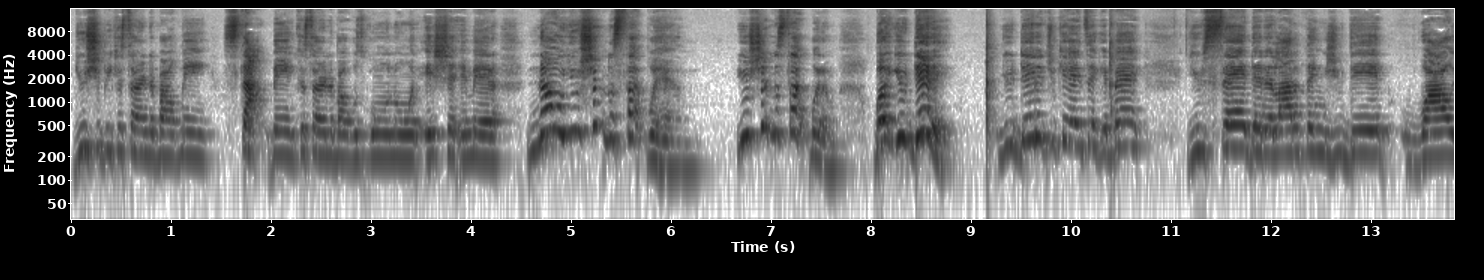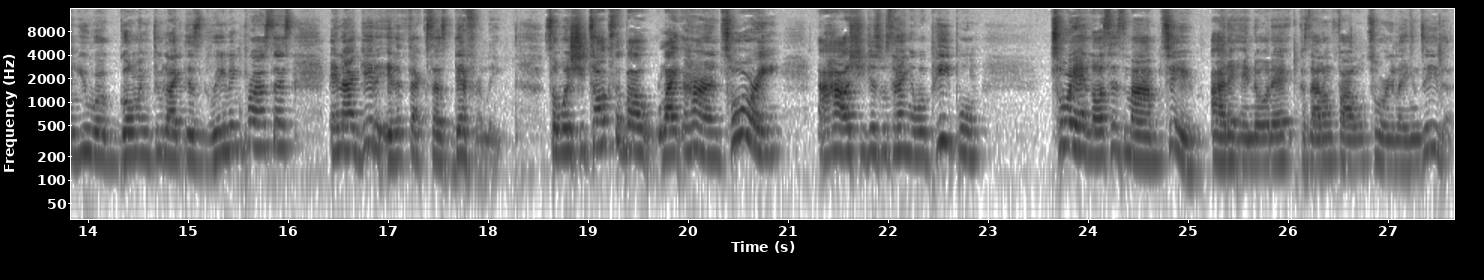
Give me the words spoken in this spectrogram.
You should be concerned about me. Stop being concerned about what's going on. It shouldn't matter. No, you shouldn't have slept with him. You shouldn't have slept with him. But you did it. You did it. You can't take it back. You said that a lot of things you did while you were going through like this grieving process. And I get it. It affects us differently. So when she talks about like her and Tory, how she just was hanging with people, Tory had lost his mom too. I didn't know that because I don't follow Tory Lanez either.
